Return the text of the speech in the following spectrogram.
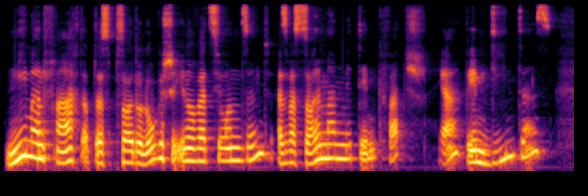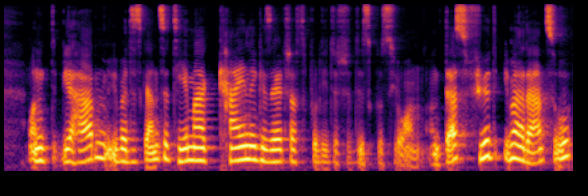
Niemand fragt, ob das pseudologische Innovationen sind. Also was soll man mit dem Quatsch? Ja, wem dient das? Und wir haben über das ganze Thema keine gesellschaftspolitische Diskussion. Und das führt immer dazu,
